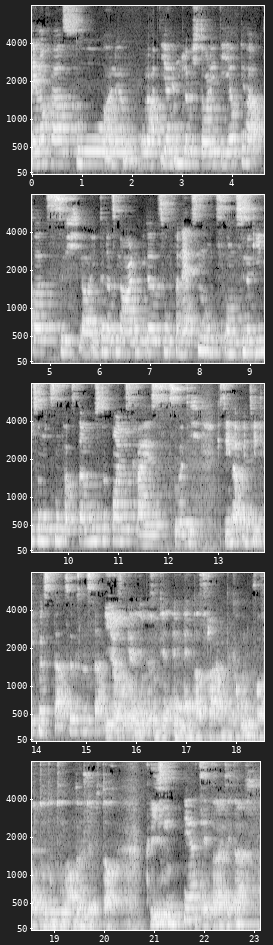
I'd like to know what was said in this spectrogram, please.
dennoch hast du eine, oder habt ihr eine unglaublich tolle Idee auch gehabt, dort sich äh, international dann wieder zu vernetzen und, und Synergien zu nutzen und habt dann einen Musterfreundeskreis, soweit ich gesehen habe, entwickelt. Möchtest du dazu ein bisschen was sagen? Ja, voll gerne. Ich habe ja von dir ein, ein paar Fragen bekommen im Vorfeld und, und an anderen Stellen auch Krisen ja. etc. etc.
